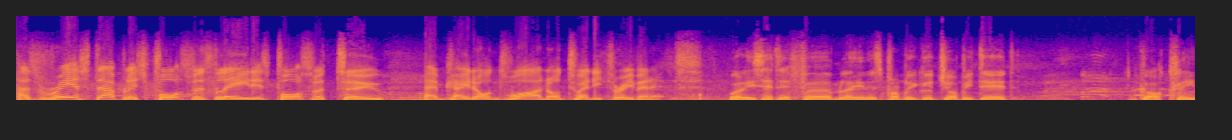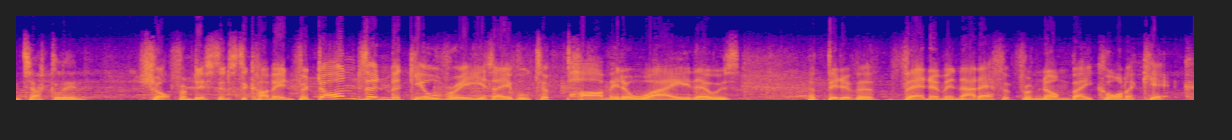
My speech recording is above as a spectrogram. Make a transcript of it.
has re-established Portsmouth's lead. It's Portsmouth 2, MK Dons 1 on 23 minutes. Well, he's hit it firmly, and it's probably a good job he did. Got a clean tackle in. Shot from distance to come in for Dons and MacGillivray is able to palm it away. There was a bit of a venom in that effort from Nombe, corner kick.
